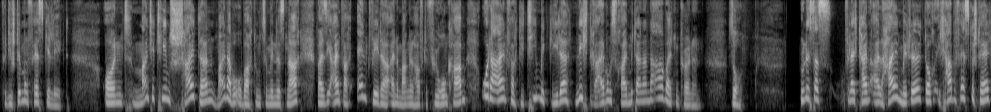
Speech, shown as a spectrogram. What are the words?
für die Stimmung festgelegt. Und manche Teams scheitern, meiner Beobachtung zumindest nach, weil sie einfach entweder eine mangelhafte Führung haben oder einfach die Teammitglieder nicht reibungsfrei miteinander arbeiten können. So. Nun ist das vielleicht kein Allheilmittel, doch ich habe festgestellt,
